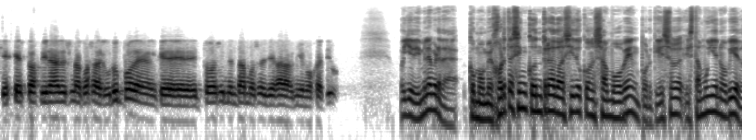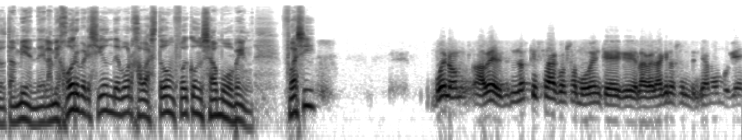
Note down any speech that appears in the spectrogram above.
Si es que esto al final es una cosa del grupo en el que todos intentamos llegar al mismo objetivo. Oye, dime la verdad, como mejor te has encontrado ha sido con Samu Ben, porque eso está muy en Oviedo también, de la mejor versión de Borja Bastón fue con Samu Ben. ¿Fue así? Bueno, a ver, no es que sea cosa muy bien, que, la verdad que nos entendíamos muy bien,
